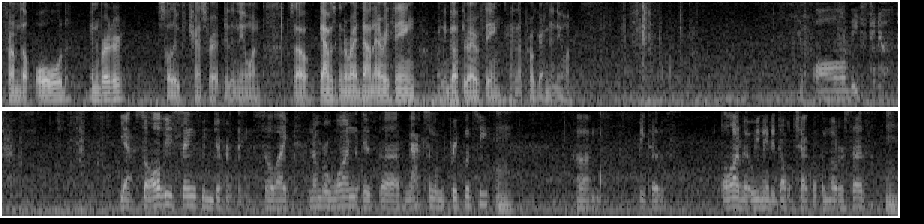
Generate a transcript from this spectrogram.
from the old inverter so that we can transfer it to the new one. So going to write down everything. We're going to go through everything and then program the new one. have all these to go through. Yeah, so all these things mean different things. So like number one is the maximum frequency, Mhm. um, because a lot of it we need to double check what the motor says. Mm.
